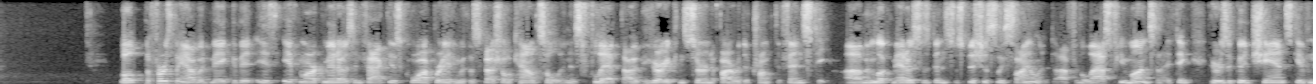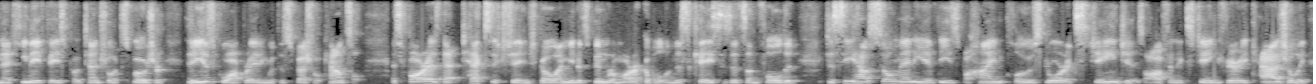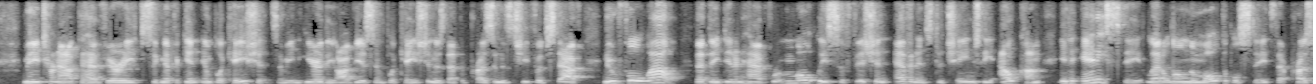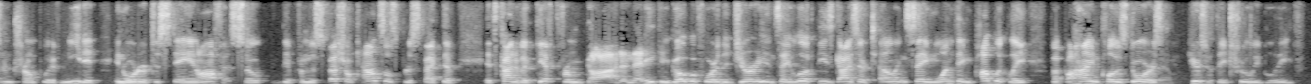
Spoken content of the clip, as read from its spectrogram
Well, the first thing I would make of it is if Mark Meadows, in fact, is cooperating with a special counsel and is flipped, I would be very concerned if I were the Trump defense team. Um, and look, Meadows has been suspiciously silent uh, for the last few months. And I think there is a good chance, given that he may face potential exposure, that he is cooperating with the special counsel. As far as that text exchange go, I mean, it's been remarkable in this case as it's unfolded to see how so many of these behind closed door exchanges, often exchanged very casually, may turn out to have very significant implications. I mean, here the obvious implication is that the president's chief of staff knew full well that they didn't have remotely sufficient evidence to change the outcome in any state, let alone the multiple states that President Trump would have needed in order to stay in office. So, from the special counsel's perspective, it's kind of a gift from God, and that he can go before the jury and say, "Look, these guys are telling, saying one thing publicly, but behind closed doors, yeah. here's what they truly believe."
